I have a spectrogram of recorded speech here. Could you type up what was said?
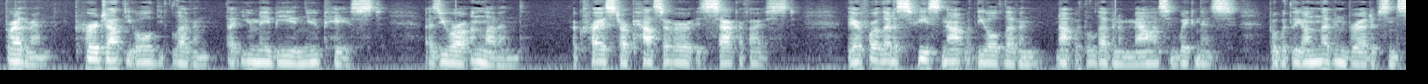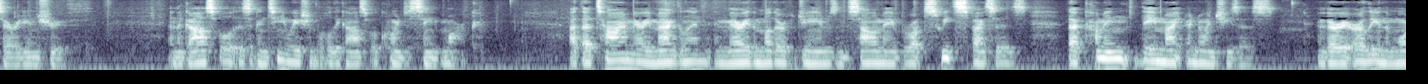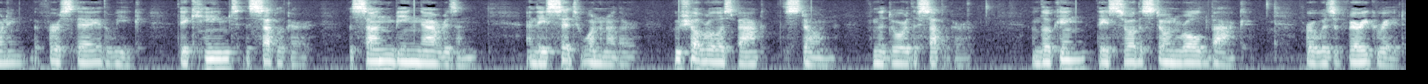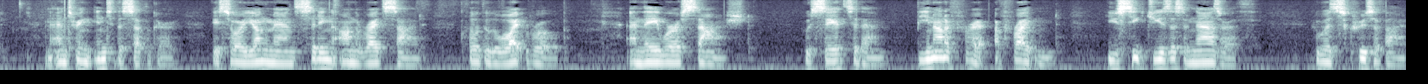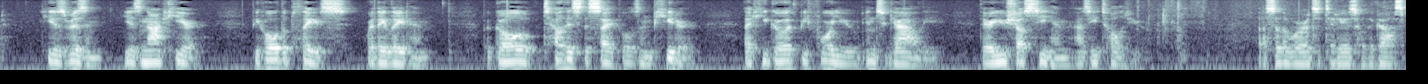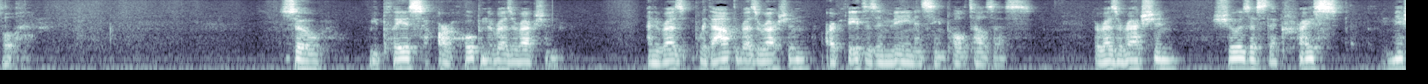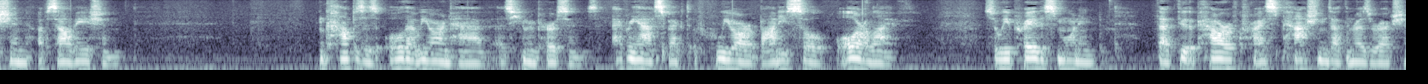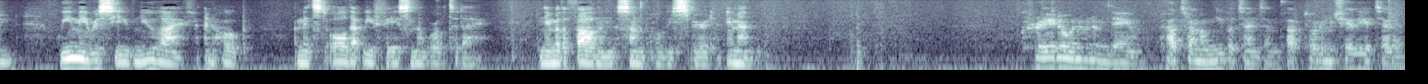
Brethren, purge out the old leaven, that you may be a new paste, as you are unleavened. For Christ our Passover is sacrificed. Therefore let us feast not with the old leaven, not with the leaven of malice and wickedness, but with the unleavened bread of sincerity and truth. And the gospel is a continuation of the Holy Gospel according to St. Mark. At that time, Mary Magdalene and Mary, the mother of James and Salome, brought sweet spices, that coming they might anoint Jesus. And very early in the morning, the first day of the week, they came to the sepulchre, the sun being now risen. And they said to one another, Who shall roll us back the stone from the door of the sepulchre? And looking, they saw the stone rolled back, for it was very great. And entering into the sepulchre, they saw a young man sitting on the right side, clothed with a white robe. And they were astonished. Who saith to them, Be not affri- affrighted. You seek Jesus of Nazareth, who was crucified. He is risen. He is not here. Behold the place where they laid him. But go tell his disciples and Peter that he goeth before you into Galilee. There you shall see him, as he told you. Thus are the words of today's Holy Gospel. So we place our hope in the resurrection, and the res- without the resurrection, our faith is in vain, as St. Paul tells us. The resurrection shows us that Christ's mission of salvation encompasses all that we are and have as human persons, every aspect of who we are, body, soul, all our life. So we pray this morning that through the power of Christ's passion, death, and resurrection, we may receive new life and hope amidst all that we face in the world today. In the name of the Father, and the Son, and the Holy Spirit. Amen. Credo in unum Deum, Patram omnipotentem, factorum celi et terra,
